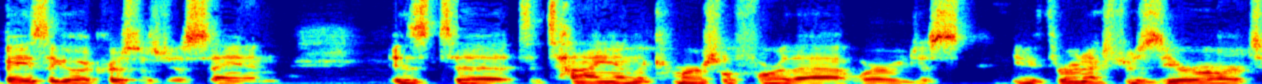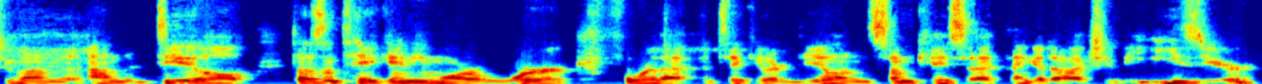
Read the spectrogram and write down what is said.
basically what chris was just saying is to to tie in the commercial for that where we just you throw an extra zero or two on the on the deal doesn't take any more work for that particular deal. In some cases i think it'll actually be easier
